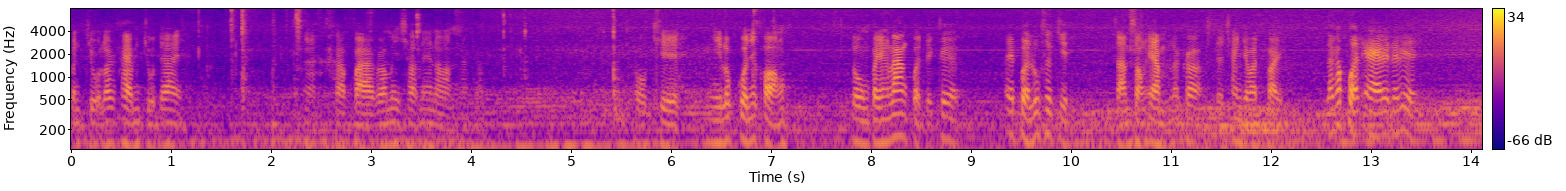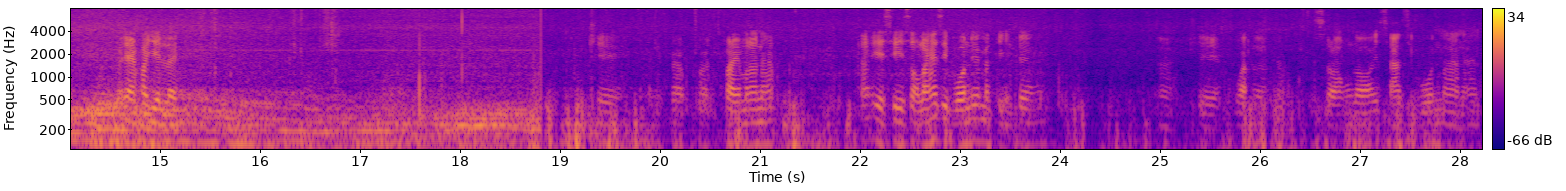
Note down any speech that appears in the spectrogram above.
บรรจุแล้วก็คลายบรรจุได้ขาปลาก็ไม่ช็อตแน่นอนนะครับ โอเค นี่รบกวนเจ้าของลงไปข้างล่างเปิดเบรกเกอร์ไอ้เปิดลูกสกิต32แอมป์แล้วก็เดี๋ยวช่างจะวัดไฟ แล้วก็เปิดแอร์เลยนะพี่ เปิดแอร์เข้าเย็นเลย โอเคนนี้ครับเปิดไฟมาแล้วนะครับทั้ง AC 250 โวลต์ด้วยมันติดเครื่องโอเค วัดแล้วครับ230 โวลต์มานะครับ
